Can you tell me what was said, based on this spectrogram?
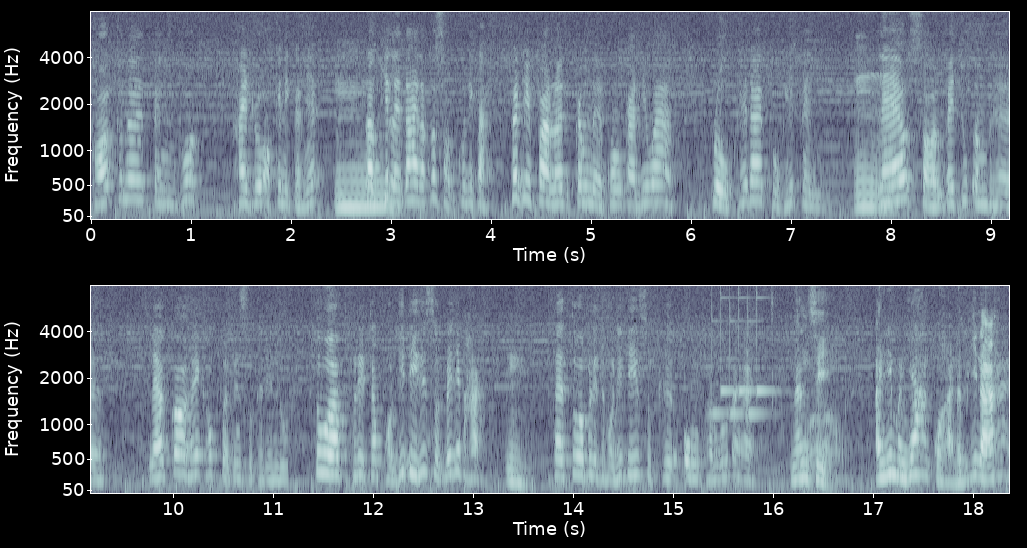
คอร์สก็น่าจะเป็นพวกไฮโดรออร์แกนิกแบบเนี้ยอืม เราคิดอะไรได้เราก็สอนคนดีกว่าเฟสติฟาร์เรากำเนิดโครงการที่ว่า ปลูกให้ได้ปลูกให้เป็น อืม แล้วสอนไปทุกอำเภอ แล้วก็ให้เขาเปิดเป็นศูนย์การเรียนรู้ ตัวผลิตผลที่ดีที่สุดไม่ใช่ผัก อืมแต่ตัวผลิตผลที่ดีที่สุดคือองค์ความรู้ต่างหากนั่นสิ อันนี้มันยากกว่านะพี่นะ ใช่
